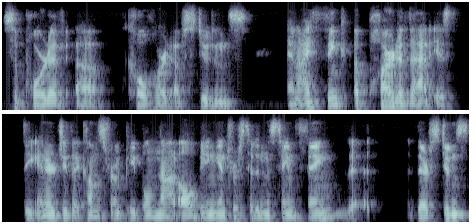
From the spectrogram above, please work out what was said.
supportive uh, cohort of students. And I think a part of that is the energy that comes from people not all being interested in the same thing. There are students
